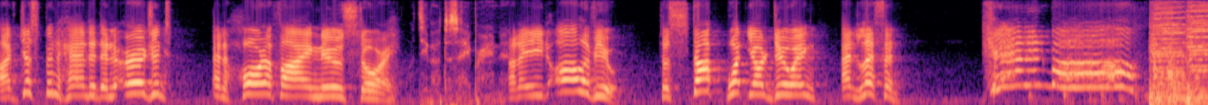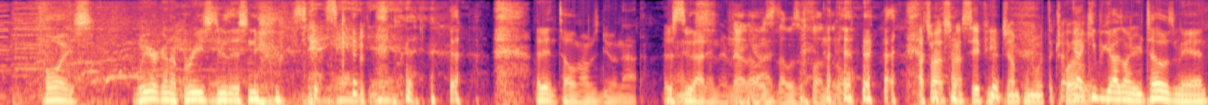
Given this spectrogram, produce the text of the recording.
I've just been handed an urgent and horrifying news story. What's he about to say, Brandon? And I need all of you to stop what you're doing and listen. Cannonball! Boys, we are gonna breeze through this news. Yeah, yeah, yeah. I didn't tell him I was doing that. I just threw that in there for No, you that guys. was that was a fun little. That's why I was trying to see if he'd jump in with the I quote. gotta keep you guys on your toes, man.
